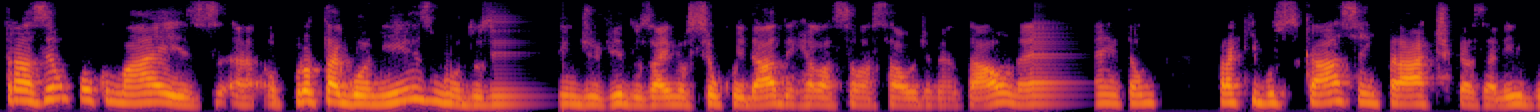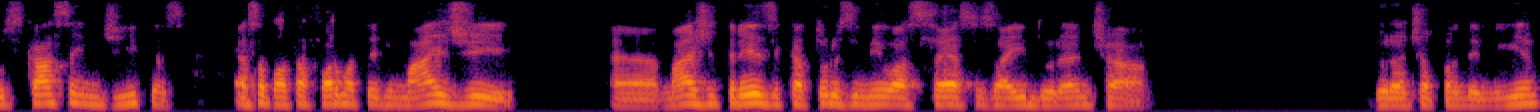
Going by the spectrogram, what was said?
trazer um pouco mais uh, o protagonismo dos indivíduos aí no seu cuidado em relação à saúde mental, né? Então, para que buscassem práticas ali, buscassem dicas. Essa plataforma teve mais de uh, mais de 13, 14 mil acessos aí durante a durante a pandemia.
